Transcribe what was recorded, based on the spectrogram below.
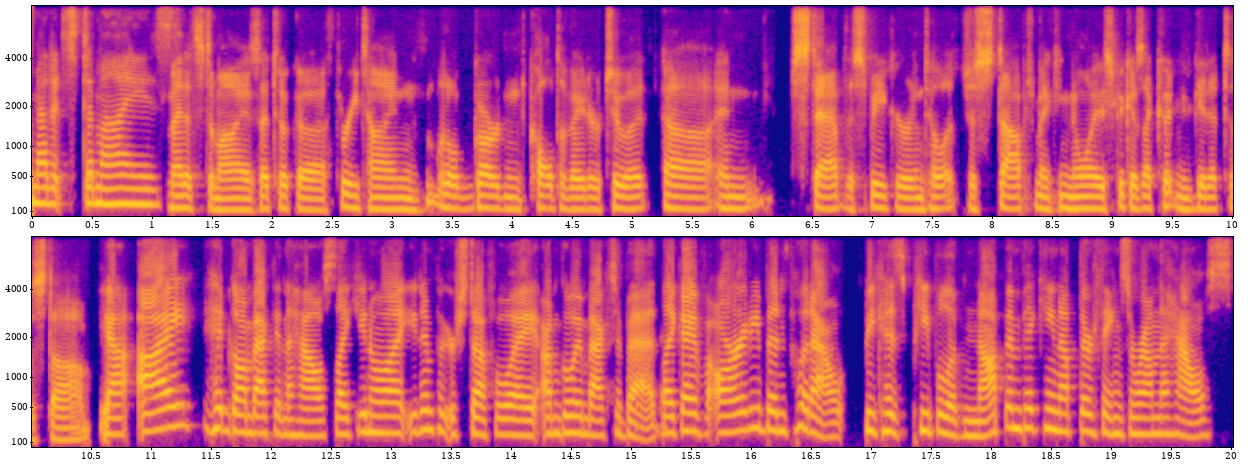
met its demise. Met its demise. I took a three tine little garden cultivator to it uh, and stabbed the speaker until it just stopped making noise because I couldn't get it to stop. Yeah, I had gone back in the house. Like, you know what? You didn't put your stuff away. I'm going back to bed. Like, I've already been put out because people have not been picking up their things around the house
